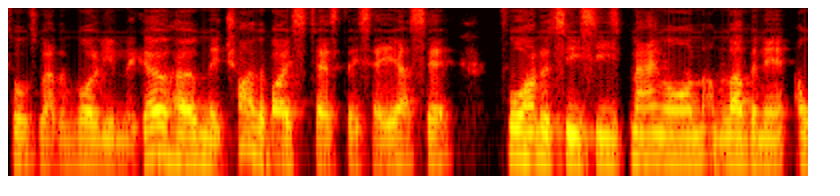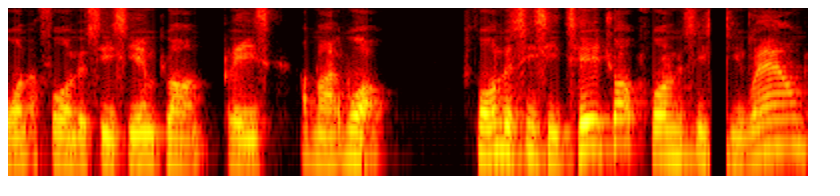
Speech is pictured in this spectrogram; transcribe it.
talks about the volume. They go home, they try the RICE test, they say, that's it, 400 cc's, bang on, I'm loving it. I want a 400 cc implant, please. I'm like, what? 400 cc teardrop, 400 cc round,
